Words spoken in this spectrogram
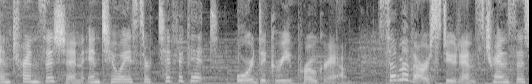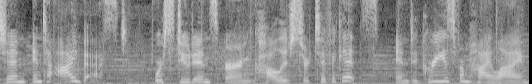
and transition into a certificate or degree program. Some of our students transition into iBest, where students earn college certificates and degrees from Highline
